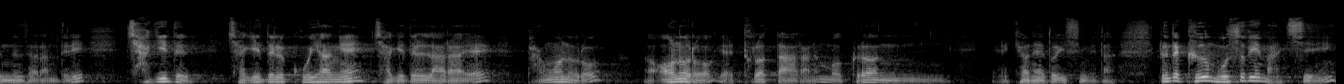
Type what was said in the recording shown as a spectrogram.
듣는 사람들이 자기들, 자기들 고향의, 자기들 나라의 방언으로, 어, 언어로 예, 들었다라는 뭐 그런 예, 견해도 있습니다. 그런데 그 모습이 마치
